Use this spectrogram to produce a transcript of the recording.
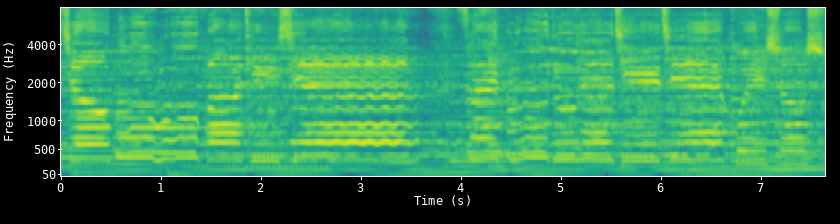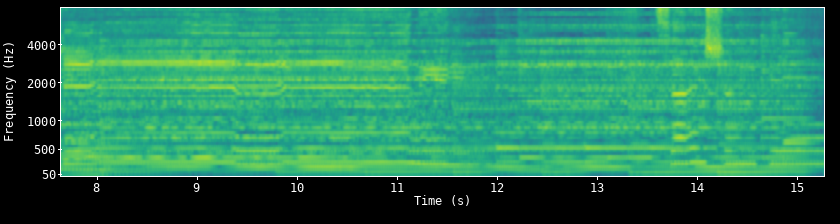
脚步无法停歇，在孤独的季节回首是你在身边。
